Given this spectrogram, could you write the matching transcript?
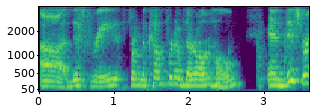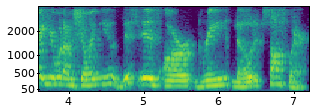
uh, this green from the comfort of their own home. And this right here, what I'm showing you, this is our green node software.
